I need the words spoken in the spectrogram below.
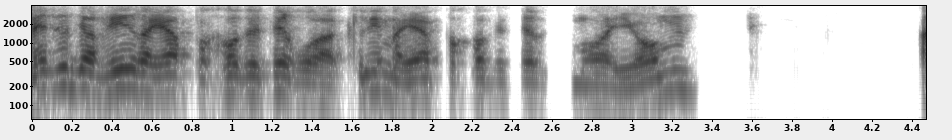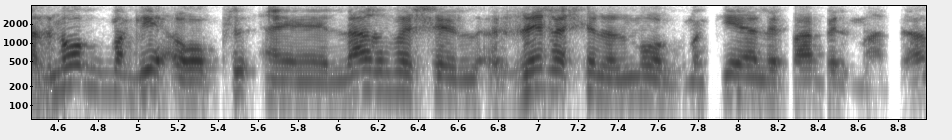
מזג האוויר היה פחות או יותר, או האקלים היה פחות או יותר כמו היום. אלמוג מגיע, או אה, לרווה של, זרע של אלמוג מגיע לבאבל מדב,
